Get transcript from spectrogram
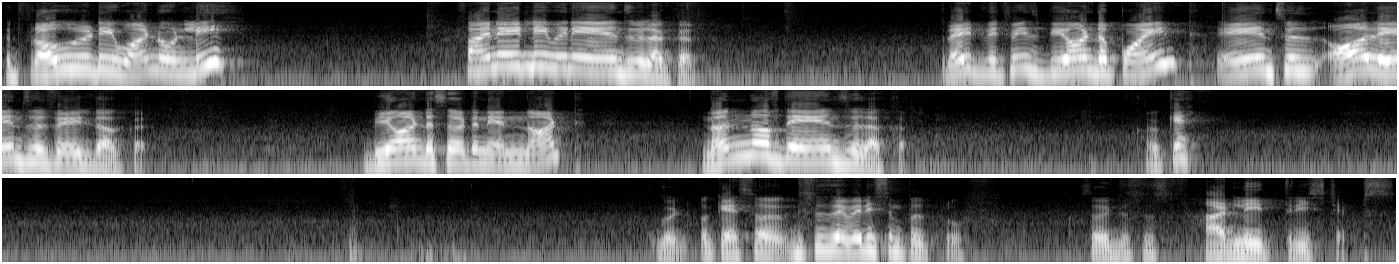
with probability 1 only finitely many a n's will occur right which means beyond a point a n's will all a n's will fail to occur beyond a certain n naught none of the a n's will occur Okay. Good. Okay. So, this is a very simple proof. So, this is hardly 3 steps.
